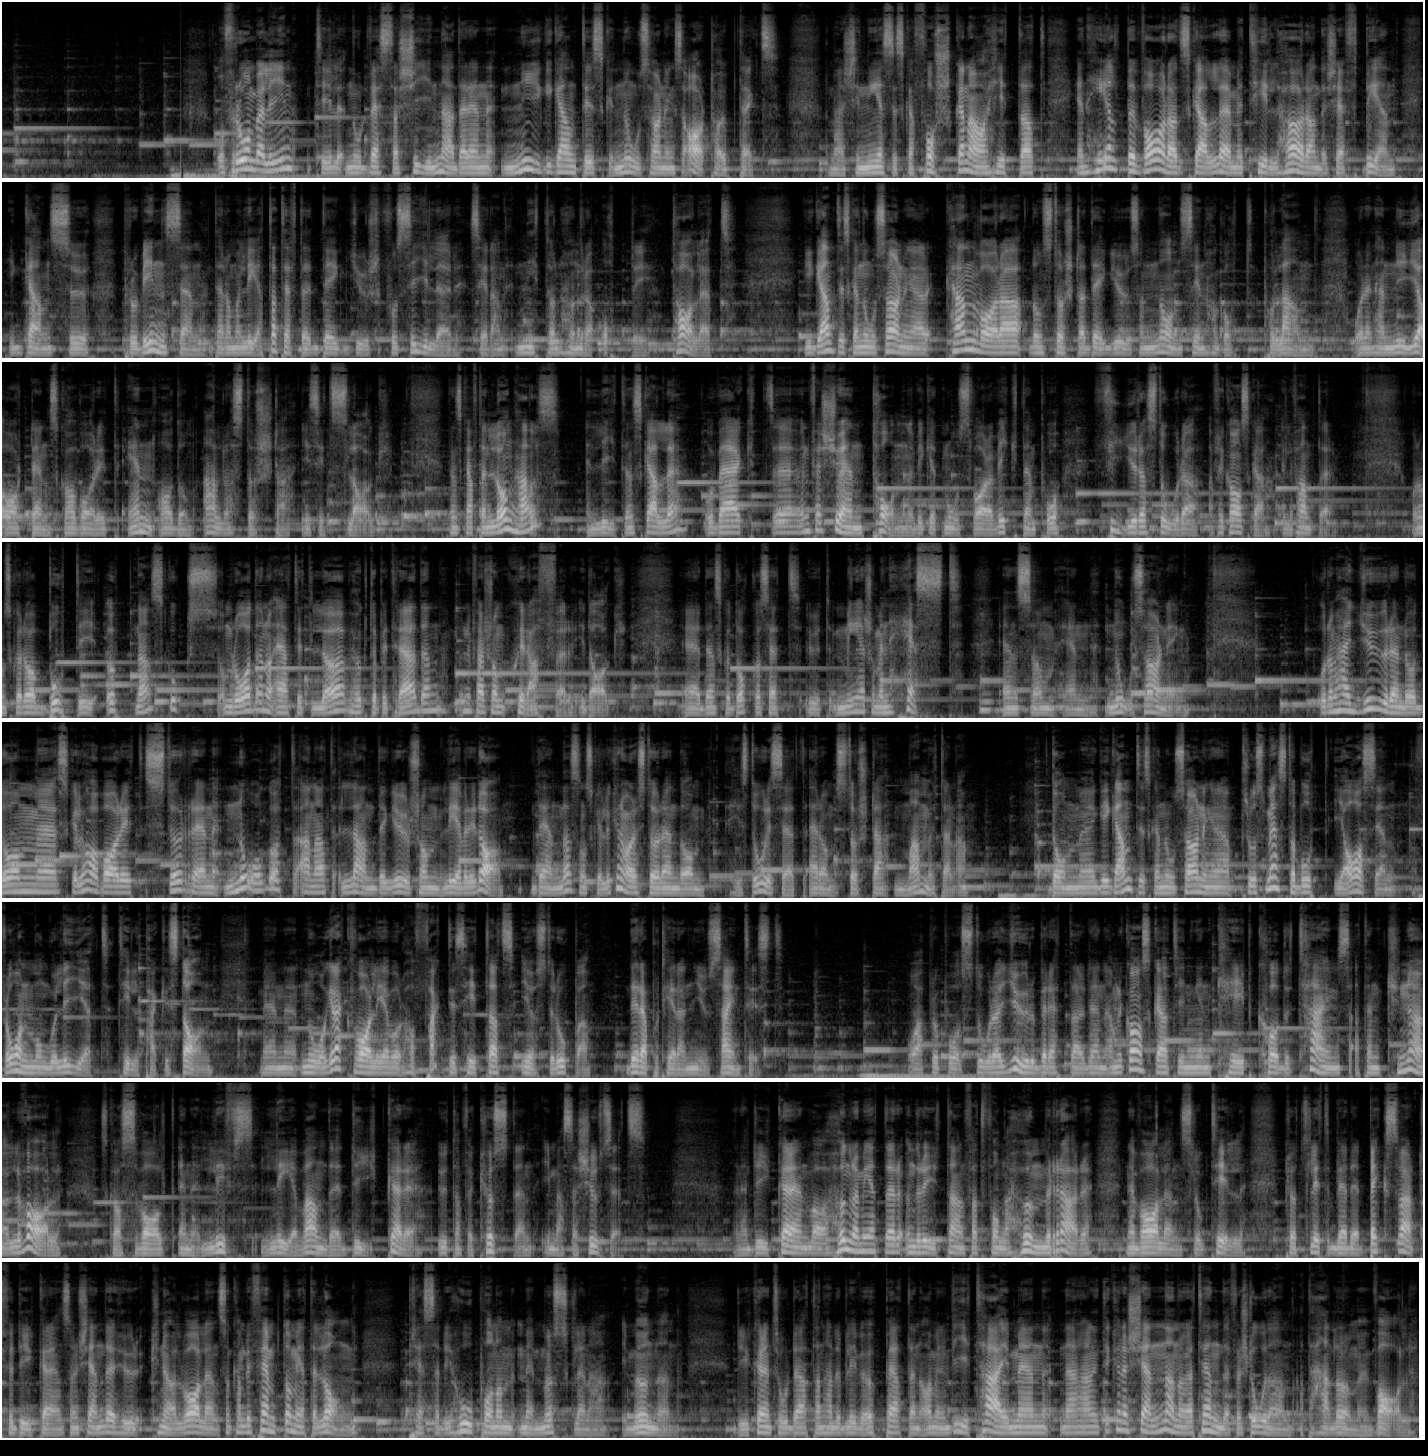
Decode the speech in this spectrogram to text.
Och från Berlin till nordvästra Kina där en ny gigantisk noshörningsart har upptäckts. De här kinesiska forskarna har hittat en helt bevarad skalle med tillhörande käftben i Gansu-provinsen där de har letat efter däggdjursfossiler sedan 1980-talet. Gigantiska noshörningar kan vara de största däggdjur som någonsin har gått på land och den här nya arten ska ha varit en av de allra största i sitt slag. Den ska ha haft en lång hals, en liten skalle och vägt eh, ungefär 21 ton vilket motsvarar vikten på fyra stora afrikanska elefanter. Och de ska då ha bott i öppna skogsområden och ätit löv högt upp i träden, ungefär som giraffer idag. Eh, den ska dock ha sett ut mer som en häst än som en noshörning. Och de här djuren då, de eh, skulle ha varit större än något annat landdäggdjur som lever idag. Det enda som skulle kunna vara större än dem historiskt sett är de största mammutarna. De eh, gigantiska noshörningarna tros mest ha bott i Asien, från Mongoliet till Pakistan. Men några kvarlevor har faktiskt hittats i Östeuropa. Det rapporterar New Scientist. Och apropå stora djur berättar den amerikanska tidningen Cape Cod Times att en knölval ska ha svalt en livslevande dykare utanför kusten i Massachusetts. Den här dykaren var 100 meter under ytan för att fånga humrar när valen slog till. Plötsligt blev det becksvart för dykaren som kände hur knölvalen, som kan bli 15 meter lång, pressade ihop honom med musklerna i munnen. Dykaren trodde att han hade blivit uppäten av en vithaj men när han inte kunde känna några tänder förstod han att det handlade om en val.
